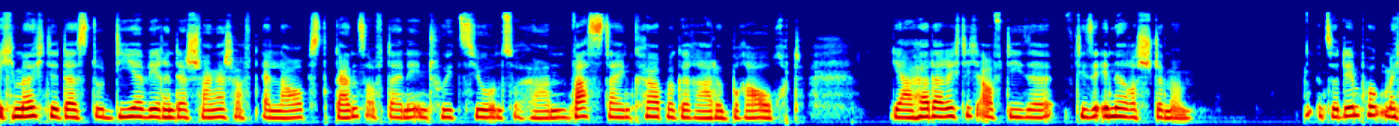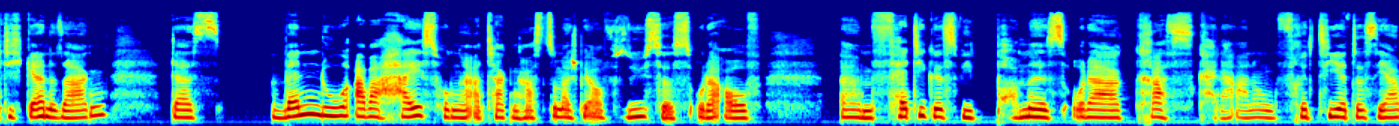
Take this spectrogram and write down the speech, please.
Ich möchte, dass du dir während der Schwangerschaft erlaubst, ganz auf deine Intuition zu hören, was dein Körper gerade braucht. Ja, hör da richtig auf diese, diese innere Stimme. Zu dem Punkt möchte ich gerne sagen, dass wenn du aber Heißhungerattacken hast, zum Beispiel auf Süßes oder auf ähm, Fettiges wie Pommes oder krass, keine Ahnung, Frittiertes, ja.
